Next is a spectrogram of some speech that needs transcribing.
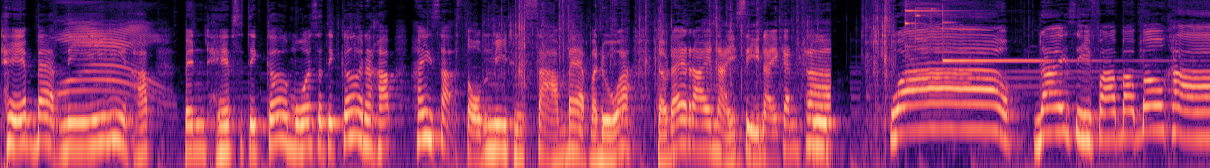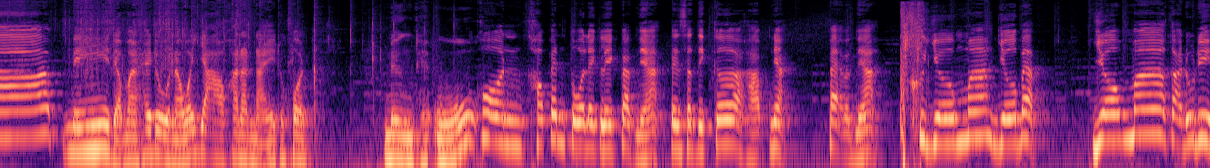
เทปแบบนี้นี่ครับเป็นเทปสติกเกอร์ม้วนสติกเกอร์นะครับ ให้สะสมมีถึง 3 แบบมาดูว่า เราได้ลายไหนสีไหนกันครับ ว้าว ได้สีฟ้าบับเบิลครับ นี่เดี๋ยวมาให้ดูนะว่ายาวขนาดไหนทุกคนหนึ่งเทอู้คนเขาเป็นตัวเล็กๆ แบบเนี้ยเป็นสติกเกอร์ครับเนี่ยแปะแบบเนี้ยคือเยอะมากเยอะแบบ เยอะมากอะดูดิ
